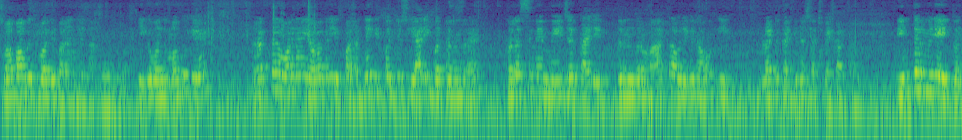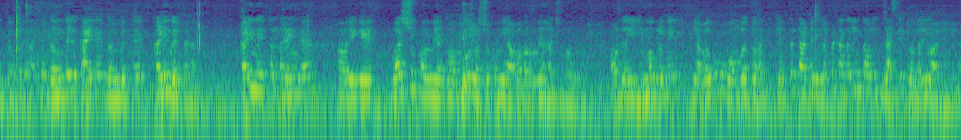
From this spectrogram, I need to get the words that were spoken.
ಸ್ವಾಭಾವಿಕವಾಗಿ ಬರಂಗಿಲ್ಲ. ಈಗ ಒಂದು ಮಗುಗೆ ರಕ್ತ ವರ್ಗಾವಣೆ ಯಾವಾಗಲೂ ಇಪ್ಪ ಹದಿನೈದು, ಇಪ್ಪತ್ತು ದಿವಸ ಯಾರಿಗೆ ಬರ್ತದಂದ್ರೆ ತಲಸಿಮೆ ಮೇಜರ್ ಕಾಯಿಲೆ ಇತ್ತಂದ್ರೆ ಮಾತ್ರ ಅವರಿಗೆ ನಾವು ಈ ಬ್ಲಡ್ ಕಂಟಿನ್ಯೂಸ್ ಹಚ್ಚಬೇಕಾಗ್ತದೆ. ಇಂಟರ್ಮೀಡಿಯೇಟ್ ಅಂತ ಅಂದ್ರೆ ಗಂಭೀರ ಕಾಯಿಲೆ ಗಂಭೀರತೆ ಕಡಿಮೆ ಇರ್ತದೆ ಕಡಿಮೆ ಇತ್ತಂದ್ರೆ ಹೆಂಗ? ಅವರಿಗೆ ವರ್ಷಕ್ಕೊಮ್ಮೆ ಅಥವಾ ಮೂರು ವರ್ಷಕ್ಕೊಮ್ಮೆ ಯಾವಾಗೊಮ್ಮೆ ಹಚ್ಚಬಹುದು. ಅವ್ರದ್ದು ಈ ಹಿಮೋಗ್ಲೋಬಿನ್ ಯಾವಾಗೂ ಒಂಬತ್ತು ಹತ್ತಕ್ಕಿಂತ ದಾಟಂಗಿಲ್ಲ ಬಟ್ ಅದರಿಂದ ಅವ್ರಿಗೆ ಜಾಸ್ತಿ ತೊಂದರೆನೂ ಆಗಂಗಿಲ್ಲ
